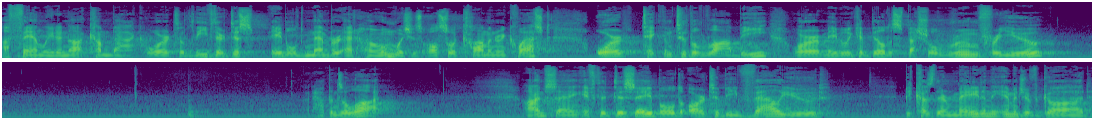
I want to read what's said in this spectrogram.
a family to not come back or to leave their disabled member at home, which is also a common request, or take them to the lobby, or maybe we could build a special room for you. That happens a lot. I'm saying if the disabled are to be valued because they're made in the image of God,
